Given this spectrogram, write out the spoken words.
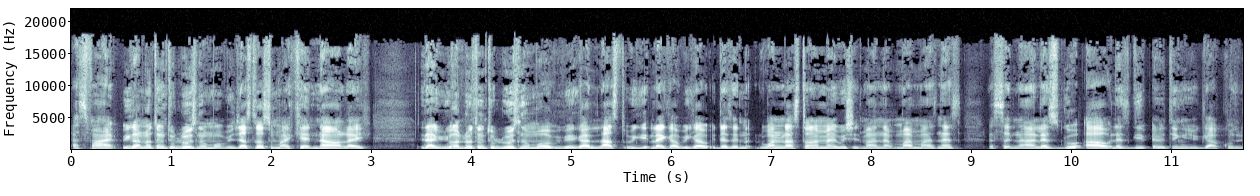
that's fine. We got nothing to lose no more. We just lost to Marquette. Now, like, like we got nothing to lose no more. We got last, we like uh, we got there's a, one last tournament which is my my madness. Let's say now let's go out. Let's give everything you got. Cause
